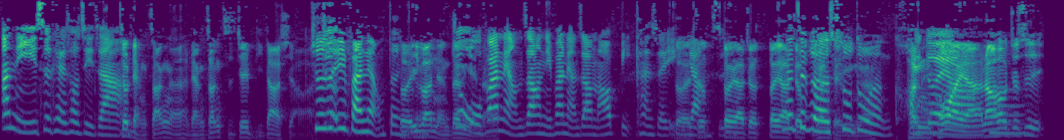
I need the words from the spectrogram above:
那你一次可以抽几张？就两张啊，两张直接比大小啊，就是一翻两瞪。对，一翻两瞪。就我翻两张，你翻两张，然后比看谁赢这样子。对啊，就对啊。那这个速度很快，很快啊。然后就是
